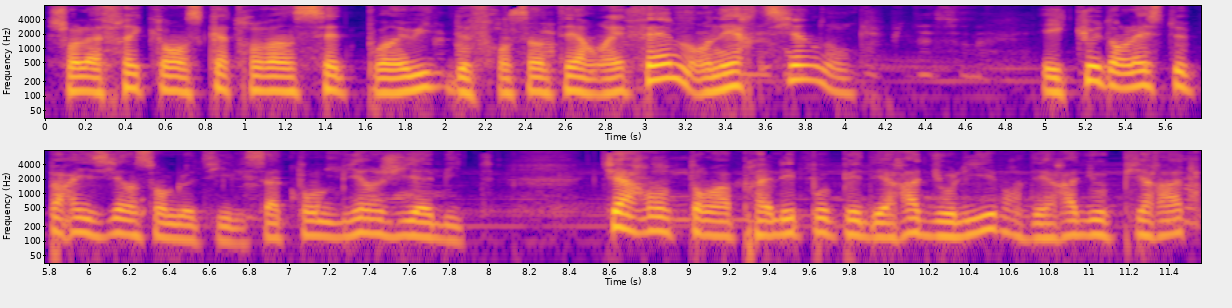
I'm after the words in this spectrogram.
Sur la fréquence 87.8 de France Inter en FM, en hertzien donc. Et que dans l'Est parisien, semble-t-il. Ça tombe bien, j'y habite. 40 ans après l'épopée des radios libres, des radios pirates,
